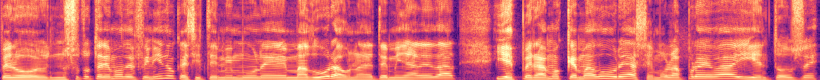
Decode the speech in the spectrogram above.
pero nosotros tenemos definido que el sistema inmune madura a una determinada edad y esperamos que madure, hacemos la prueba y entonces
